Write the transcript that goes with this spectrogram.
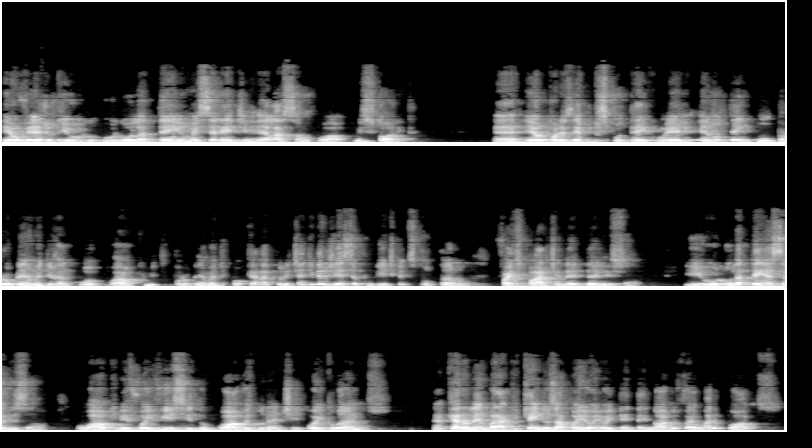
Eu vejo que o, o Lula tem uma excelente relação com o Alckmin, histórica. É, eu, por exemplo, disputei com ele, eu não tenho um problema de rancor com o Alckmin, problema de qualquer natureza. Tinha divergência política, disputamos, faz parte da eleição. E o Lula tem essa visão. O Alckmin foi vice do Covas durante oito anos. Quero lembrar que quem nos apoiou em 89 foi o Mário Covas.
